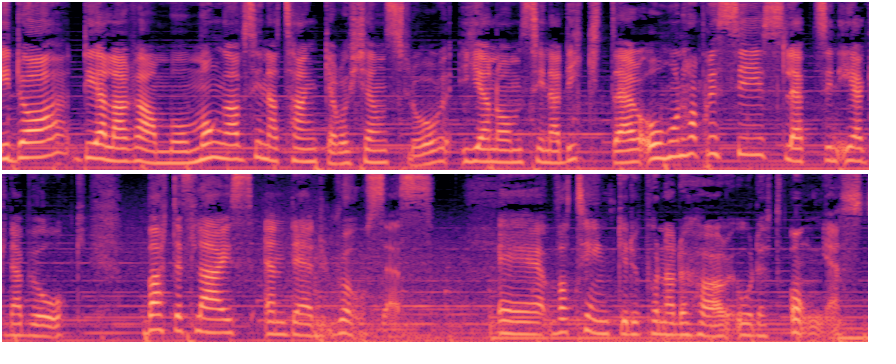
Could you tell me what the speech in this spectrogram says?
Idag delar Rammo många av sina tankar och känslor genom sina dikter och hon har precis släppt sin egna bok Butterflies and Dead Roses. Eh, vad tänker du på när du hör ordet ångest?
